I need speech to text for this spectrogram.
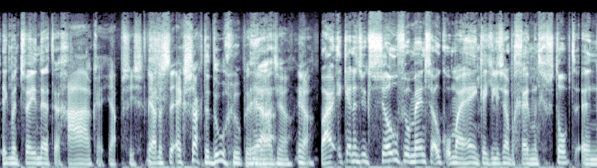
ik ben 32. Ah, oké. Ja, precies. Ja, dat is de exacte doelgroep inderdaad. Ja. Ja. Maar ik ken natuurlijk zoveel mensen ook om mij heen. Kijk, jullie zijn op een gegeven moment gestopt. En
